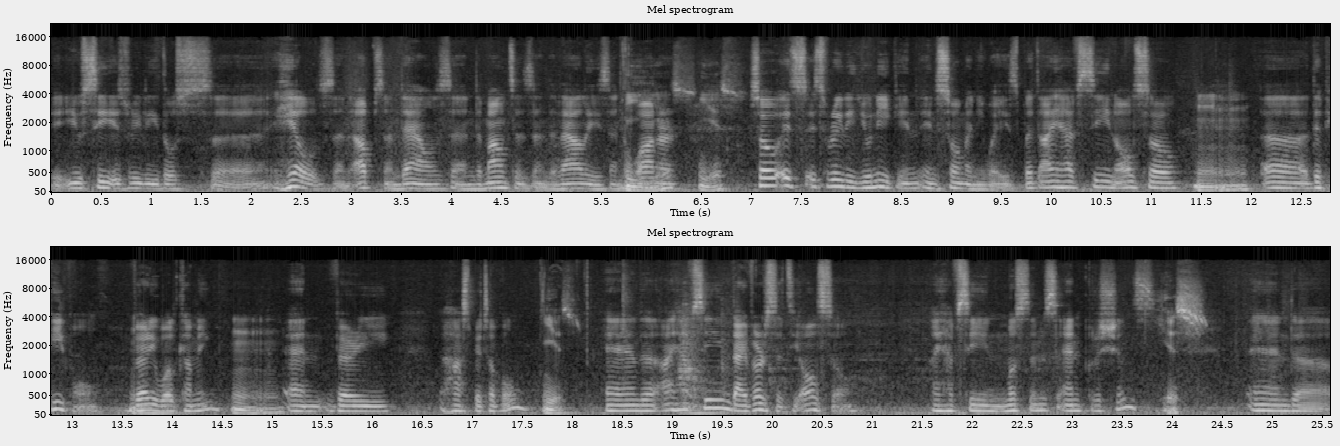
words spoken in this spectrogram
you see is really those uh, hills and ups and downs and the mountains and the valleys and the water. Yes. Yes. So it's it's really unique in, in so many ways. But I have seen also Mhm. uh, the people very Mhm. welcoming Mhm. and very hospitable. Yes. And uh, I have seen diversity also. I have seen Muslims and Christians, Yes. and uh,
